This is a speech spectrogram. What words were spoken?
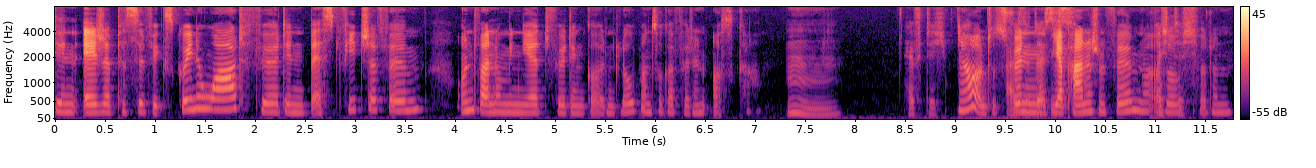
den Asia Pacific Screen Award für den Best Feature Film und war nominiert für den Golden Globe und sogar für den Oscar. Mm, heftig. Ja, und das für Also einen japanischen Film, ne? also richtig. ja dann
